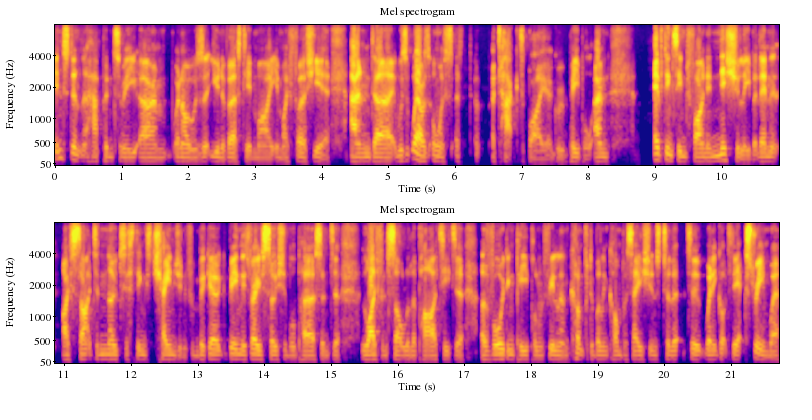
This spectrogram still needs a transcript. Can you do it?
incident that happened to me um, when i was at university in my in my first year and uh, it was where i was almost attacked by a group of people and everything seemed fine initially, but then I started to notice things changing from being this very sociable person to life and soul of the party to avoiding people and feeling uncomfortable in conversations to the to when it got to the extreme where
